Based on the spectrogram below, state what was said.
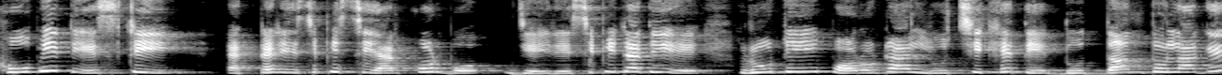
খুবই টেস্টি একটা রেসিপি শেয়ার করব। যেই রেসিপিটা দিয়ে রুটি, পরোটা, লুচি খেতে দুর্দান্ত লাগে।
